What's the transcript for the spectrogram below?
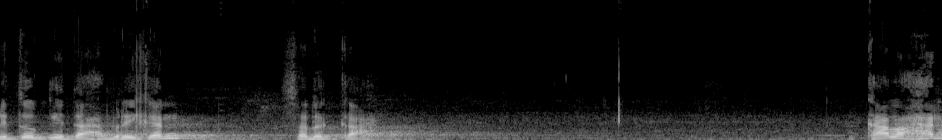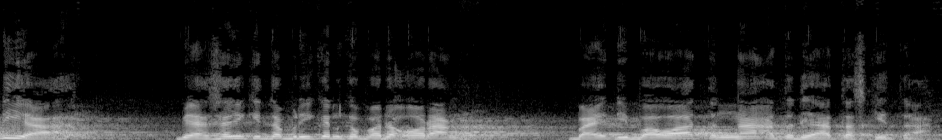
Itu kita berikan sedekah. Kalau hadiah, biasanya kita berikan kepada orang baik di bawah, tengah atau di atas kita.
